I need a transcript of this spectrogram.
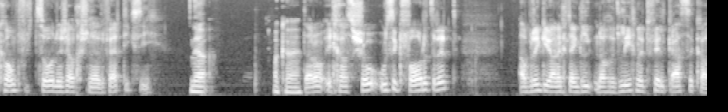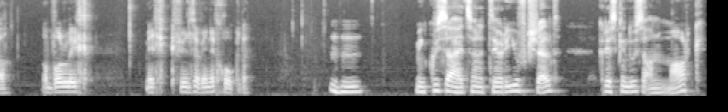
Komfortzone war auch schnell fertig. Gewesen. Ja. Okay. Darum, ich habe es schon herausgefordert, aber irgendwie habe ich dann nachher gleich nicht viel gegessen. Gehabt, obwohl ich mich gefühlt habe wie eine Kugel. Mhm. Mein Cousin hat so eine Theorie aufgestellt. Grüß gehen raus an Mark.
